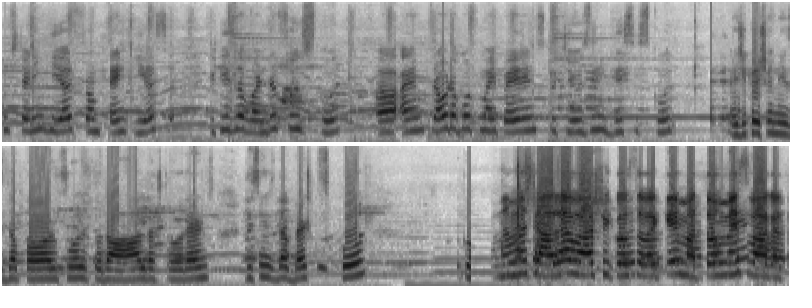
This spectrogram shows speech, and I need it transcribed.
I'm studying here from 10 years. Uh, I am proud about my parents to choosing this school. education is the powerful to the all the students this is the best school ನಮ್ಮ ಶಾಲಾ ವಾರ್ಷಿಕೋತ್ಸವಕ್ಕೆ ಮತ್ತೊಮ್ಮೆ ಸ್ವಾಗತ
